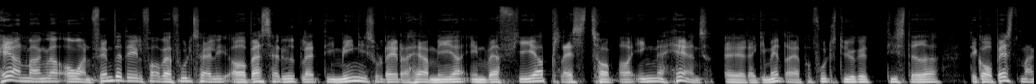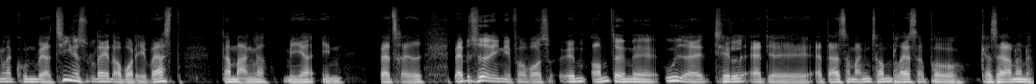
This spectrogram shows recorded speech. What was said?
Hæren mangler over en femtedel for at være fuldtallig, og hvad sat ud blandt de menige soldater her mere end hver fjerde plads tom, og ingen af hærens øh, regimenter er på fuld styrke de steder. Det går bedst, mangler kun hver tiende soldat, og hvor det er værst, der mangler mere end hver tredje. Hvad betyder det egentlig for vores omdømme ud af til, at, øh, at der er så mange tomme pladser på kasernerne?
